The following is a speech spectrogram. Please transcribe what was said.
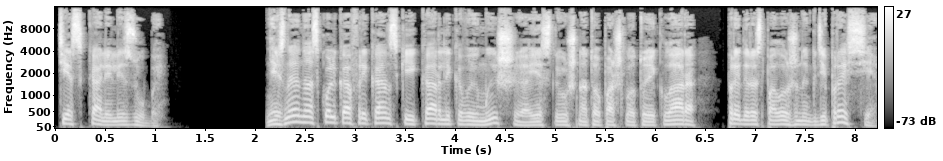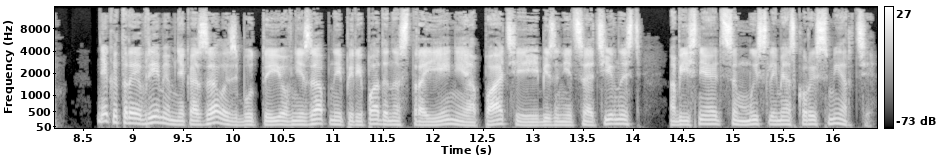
те скалили зубы. Не знаю, насколько африканские карликовые мыши, а если уж на то пошло, то и Клара, предрасположены к депрессиям, Некоторое время мне казалось, будто ее внезапные перепады настроения, апатия и безинициативность объясняются мыслями о скорой смерти.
